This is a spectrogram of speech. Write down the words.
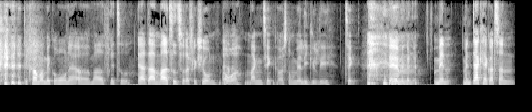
det kommer med corona og meget fritid. Ja, der er meget tid til refleksion ja. over mange ting. Også nogle mere ligegyldige ting. øhm, men, men der kan jeg godt sådan,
